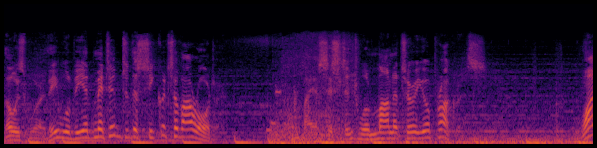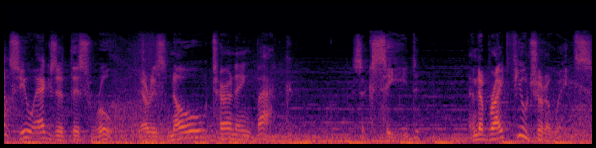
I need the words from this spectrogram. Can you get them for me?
those worthy will be admitted to the secrets of our order. My assistant will monitor your progress. Once you exit this room, there is no turning back. Succeed, and a bright future awaits.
